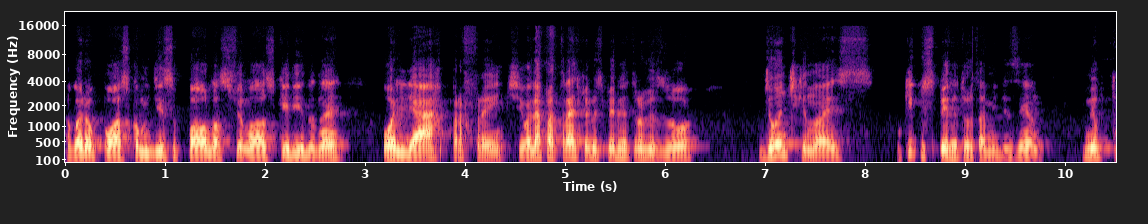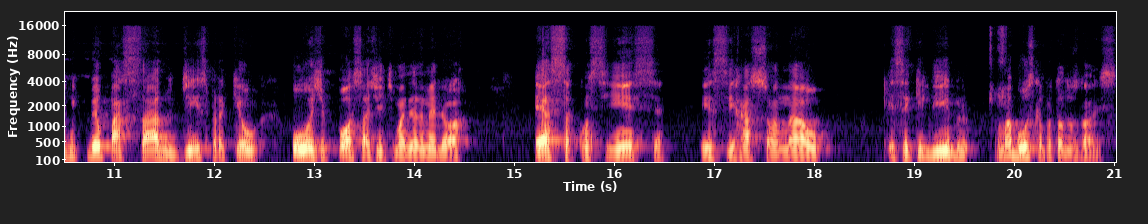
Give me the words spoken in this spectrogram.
Agora eu posso, como disse o Paulo, nosso filósofo querido, né, olhar para frente, olhar para trás pelo espelho retrovisor de onde que nós, o que, que o espelho está me dizendo? Meu, meu passado diz para que eu hoje possa agir de maneira melhor. Essa consciência, esse racional, esse equilíbrio, é uma busca para todos nós.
